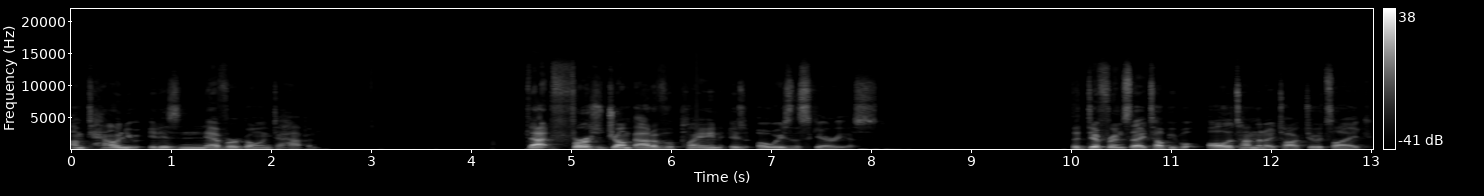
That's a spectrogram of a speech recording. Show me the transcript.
I'm telling you, it is never going to happen. That first jump out of the plane is always the scariest. The difference that I tell people all the time that I talk to, it's like,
